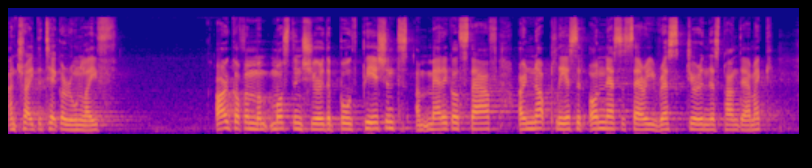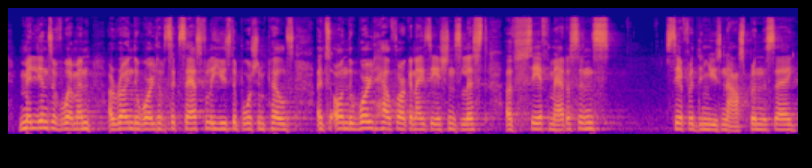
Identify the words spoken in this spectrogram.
and tried to take her own life. Our government must ensure that both patients and medical staff are not placed at unnecessary risk during this pandemic. Millions of women around the world have successfully used abortion pills. It's on the World Health Organization's list of safe medicines. Safer than using aspirin, they say.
